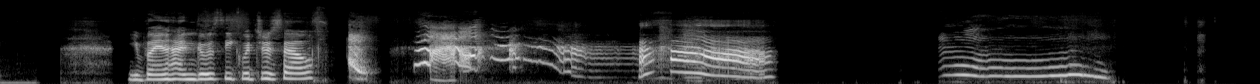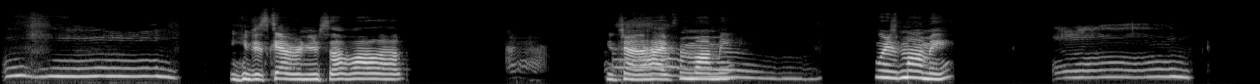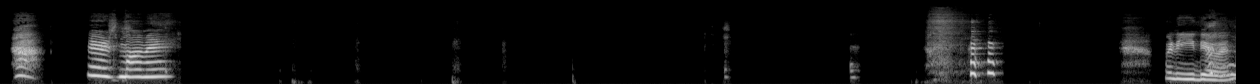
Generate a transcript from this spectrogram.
you playing hide and go seek with yourself? Ah! You just covering yourself all up. You trying to hide from mommy? Where's mommy? There's mommy. What are you ah. doing?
